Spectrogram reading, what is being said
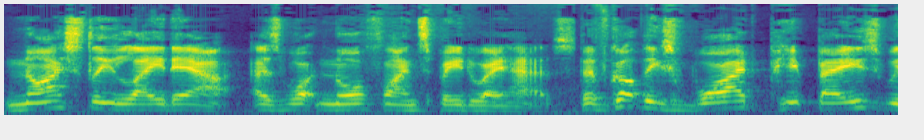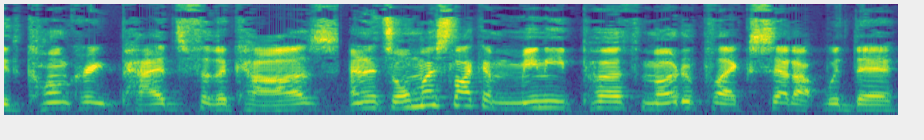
nicely laid out as what Northline Speedway has. They've got these wide pit bays with concrete pads for the cars, and it's almost like a mini Perth Motorplex setup with their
